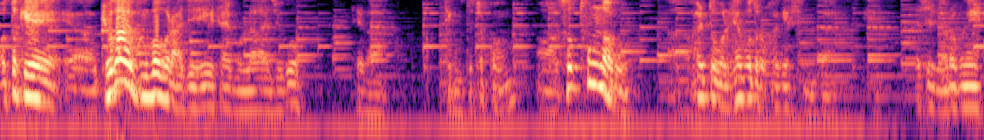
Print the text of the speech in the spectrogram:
어떻게 어, 교감의 방법을 아직 잘 몰라가지고 제가 지금부터 조금 어, 소통러로 어, 활동을 해보도록 하겠습니다. 예, 사실 여러분의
